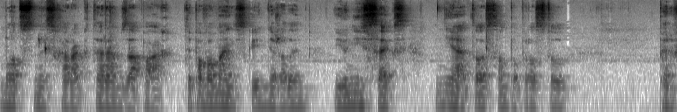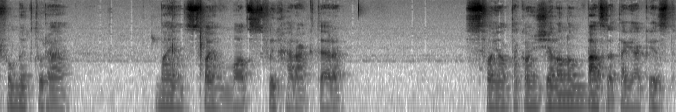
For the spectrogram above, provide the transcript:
mocny, z charakterem zapach, typowo męski, nie żaden unisex. Nie, to są po prostu perfumy, które mają swoją moc, swój charakter, swoją taką zieloną bazę, tak jak jest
